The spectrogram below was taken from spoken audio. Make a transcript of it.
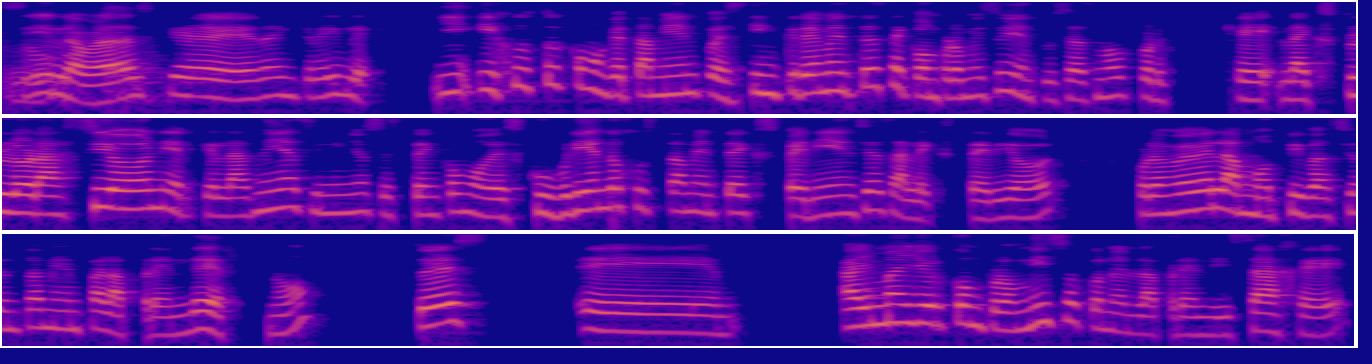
Sí, la verdad es que era increíble. Y, y, justo como que también pues incrementa este compromiso y entusiasmo porque la exploración y el que las niñas y niños estén como descubriendo justamente experiencias al exterior promueve la motivación también para aprender, ¿no? Entonces, eh, hay mayor compromiso con el aprendizaje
